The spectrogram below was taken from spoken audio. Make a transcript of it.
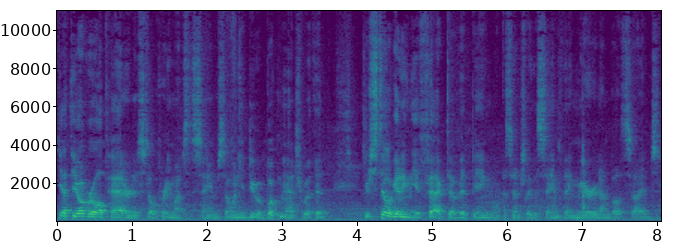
Yet the overall pattern is still pretty much the same. So when you do a book match with it, you're still getting the effect of it being essentially the same thing mirrored on both sides.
